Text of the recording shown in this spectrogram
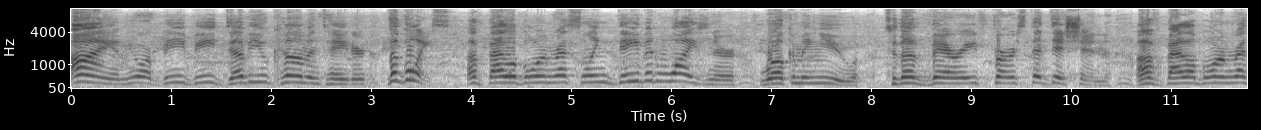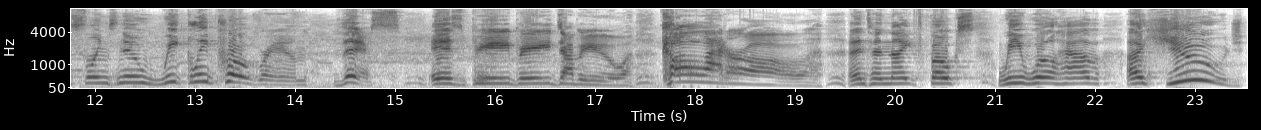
I am your BBW commentator, the voice of Battleborn Wrestling, David Weisner, welcoming you to the very first edition of Battleborn Wrestling's new weekly program. This is BBW Collateral. And tonight, folks, we will have a huge,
